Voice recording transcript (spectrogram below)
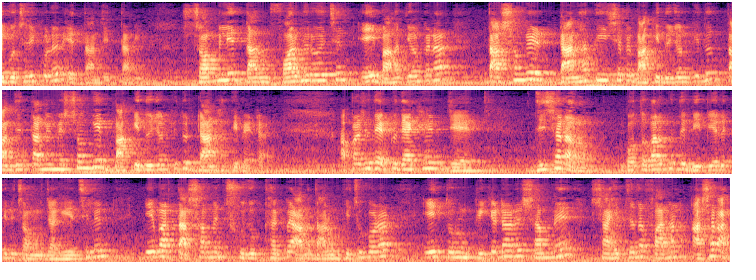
এবছরই করলেন এ তানজিদ তামিম। সব মিলিয়ে দারুণ ফর্মে রয়েছেন এই বাহাতি ওপেনার। তার সঙ্গে ডানহাতি হিসেবে বাকি দুজন কিন্তু তানজিদ তামিমের সঙ্গে, বাকি দুজন কিন্তু ডানহাতি ব্যাটার। আপনারা যদি একটু দেখেন যে জিশান আলম গতবার কিন্তু বিপিএল তিনি চমক জাগিয়েছিলেন। এবার তার সামনে সুযোগ থাকবে আরও দারুণ কিছু করার। এই তরুণ ক্রিকেটারের সামনে সাহিবজাদা ফারহান আসার আগ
